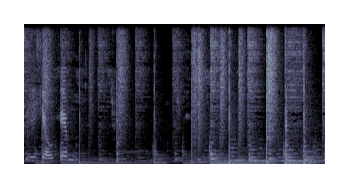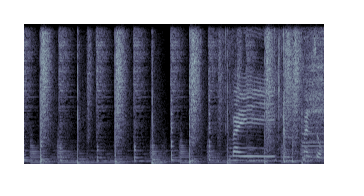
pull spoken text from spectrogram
สีเขียวเข้ม ใบมันสม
